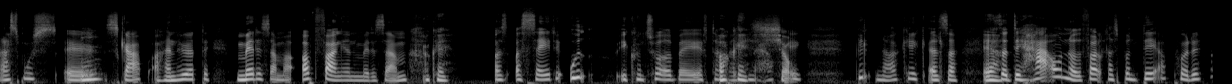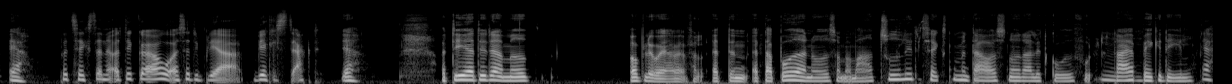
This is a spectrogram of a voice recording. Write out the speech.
Rasmus øh, Mm. skarp, og han hørte det med det samme, og opfangede det med det samme, Okay. og, og sagde det ud i kontoret bagefter. Okay, sådan, "Ah, sjovt. Vildt nok, ikke? Altså, Ja. Så det har jo noget, folk responderer på det, Ja. på teksterne, og det gør jo også, at det bliver virkelig stærkt. Og det er det der med, oplever jeg i hvert fald, at, den, at der både er noget, som er meget tydeligt i teksten, men der er også noget, der er lidt gådefuldt. Mm. Mm. Der er begge dele. Ja.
